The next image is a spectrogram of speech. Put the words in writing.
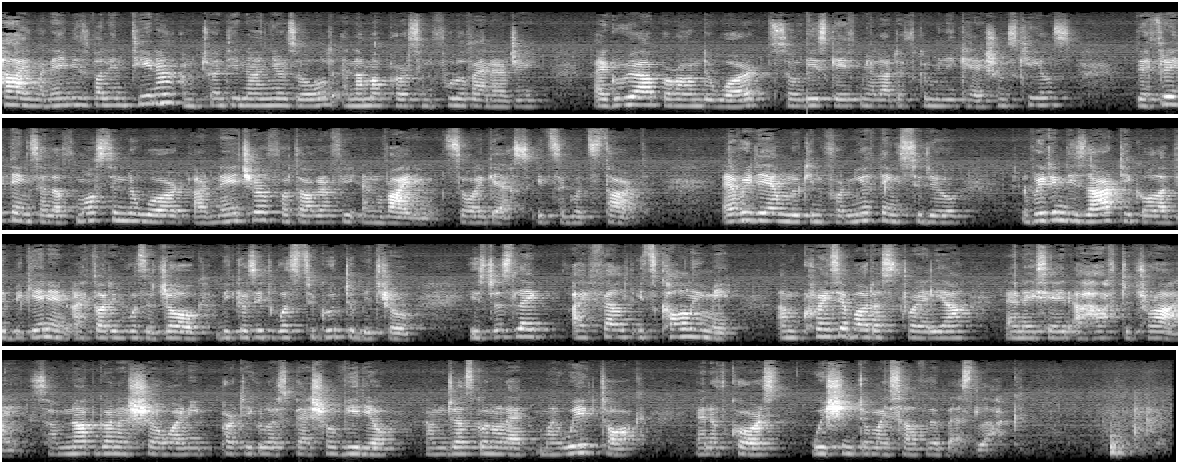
Hi, my name is Valentina, I'm 29 years old and I'm a person full of energy. I grew up around the world, so this gave me a lot of communication skills. The three things I love most in the world are nature, photography and writing, so I guess it's a good start. Every day I'm looking for new things to do. Reading this article at the beginning, I thought it was a joke because it was too good to be true. It's just like I felt it's calling me. I'm crazy about Australia and I said I have to try. So I'm not gonna show any particular special video. I'm just gonna let my week talk and of course wishing to myself the best luck.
